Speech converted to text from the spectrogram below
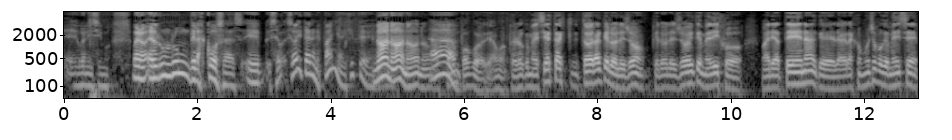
eh, buenísimo. Bueno, el run run de las cosas, eh, ¿se, va a editar en España, dijiste? No, no, no, no, ah. tampoco, digamos. Pero lo que me decía esta escritora que lo leyó, que lo leyó y que me dijo María Atena, que le agradezco mucho porque me dice,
